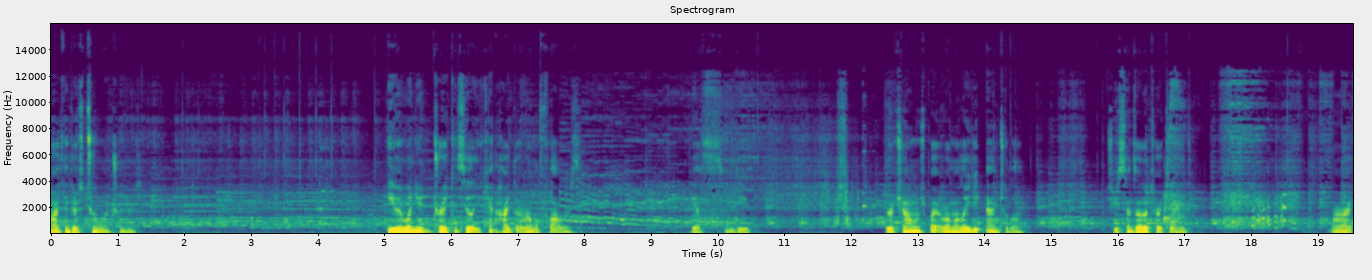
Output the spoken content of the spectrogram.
Oh, I think there's two more trainers. Even when you try to conceal it, you can't hide the aroma of flowers. Yes, indeed. You're challenged by Aroma Lady Angela. She sends out a turkey egg. Alright.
